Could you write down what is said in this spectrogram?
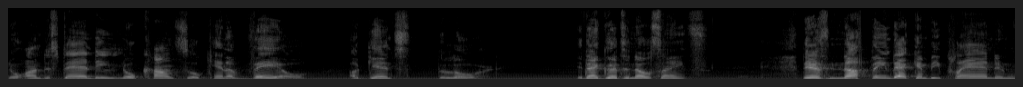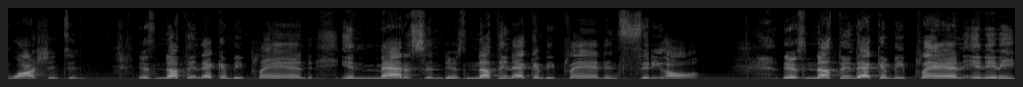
no understanding, no counsel can avail against the Lord. Isn't that good to know, saints? There's nothing that can be planned in Washington. There's nothing that can be planned in Madison. There's nothing that can be planned in City Hall. There's nothing that can be planned in any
